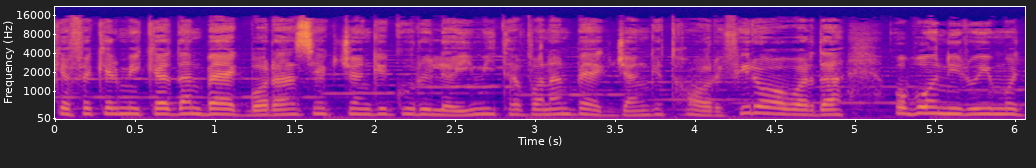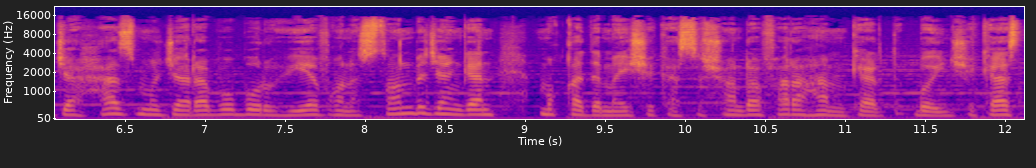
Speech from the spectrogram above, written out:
که فکر می‌کردند به یک بار از یک جنگ گوریلایی می توانند به یک جنگ تعارفی را آورده و با نیروی مجهز مجرب و بروحی افغانستان به جنگن مقدمه شکستشان را فراهم کرد. با این شکست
